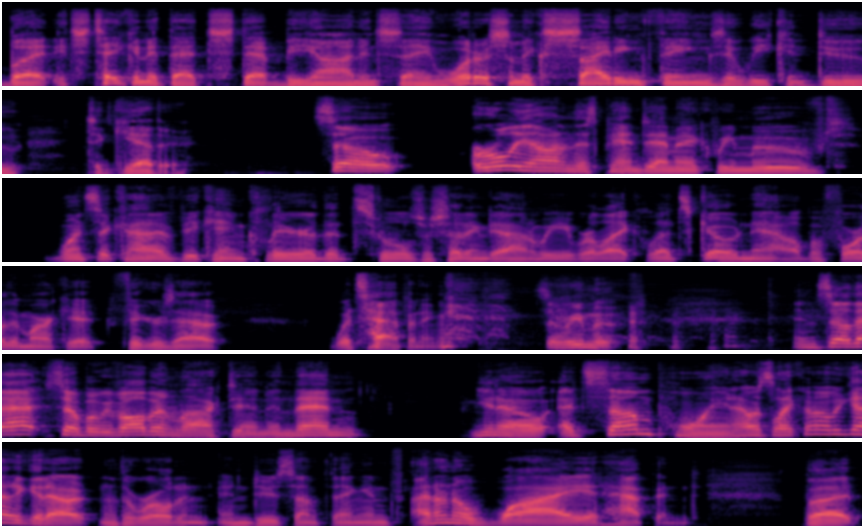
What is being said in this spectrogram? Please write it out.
but it's taking it that step beyond and saying, what are some exciting things that we can do together? So early on in this pandemic, we moved. Once it kind of became clear that schools were shutting down, we were like, let's go now before the market figures out what's happening. so we moved. and so that, so, but we've all been locked in. And then, you know, at some point, I was like, oh, we got to get out into the world and, and do something. And I don't know why it happened, but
